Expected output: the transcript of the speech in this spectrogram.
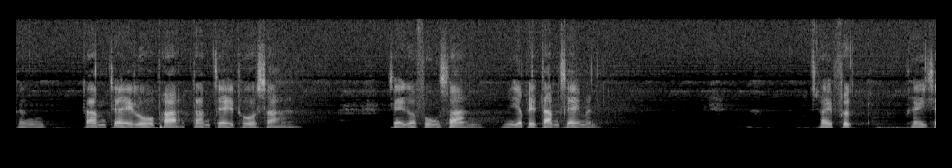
ทั้งตามใจโลภะตามใจโทสะใจก็ฟุ้งซ่านอย่าไปตามใจมันให้ฝึกให้ใจ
